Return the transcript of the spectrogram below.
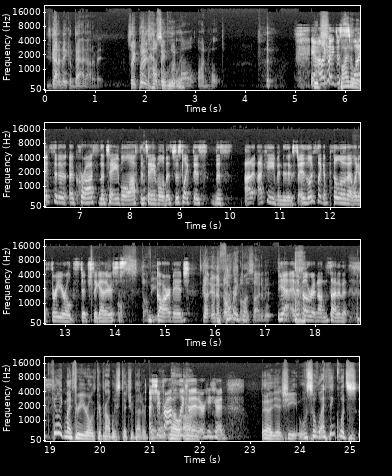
He's got to make a bat out of it. So he put his homemade Absolutely. football on hold. Yeah, which, I like how he just by the way- swipes it across the table, off the table, and it's just like this. This I, I can't even. It looks like a pillow that like a three year old stitched together. It's just stuffy. garbage. It's got NFL feel like written on the side of it. Yeah, NFL written on the side of it. I feel like my three year old could probably stitch a better. Uh, She probably No, could, um, or he could. Yeah, yeah. She. well, So I think what's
